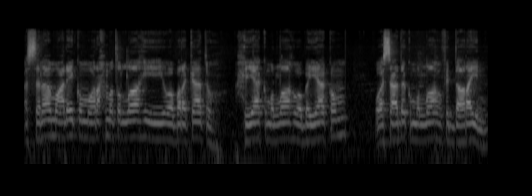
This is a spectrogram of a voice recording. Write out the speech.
السلام عليكم ورحمة الله وبركاته. حياكم الله وبياكم وأسعدكم الله في الدارين.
